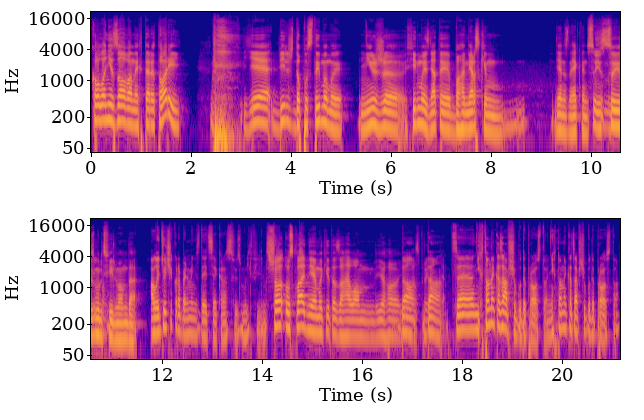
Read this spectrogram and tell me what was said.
колонізованих територій, є більш допустимими, ніж фільми, зняті богомерським я не знаю, як він Союз, Союз мультфільмом, да. Але «Тючий корабель, мені здається, якраз Союз мультфільм. Що ускладнює Микита загалом його да, його да. Це ніхто не казав, що буде просто. Ніхто не казав, що буде просто.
